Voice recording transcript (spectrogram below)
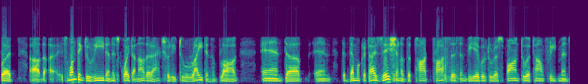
but uh, the, it's one thing to read, and it's quite another actually to write in a blog, and uh, and the democratization of the thought process, and be able to respond to a Tom Friedman's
